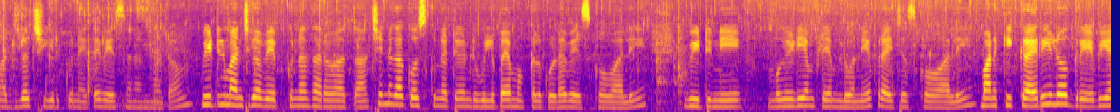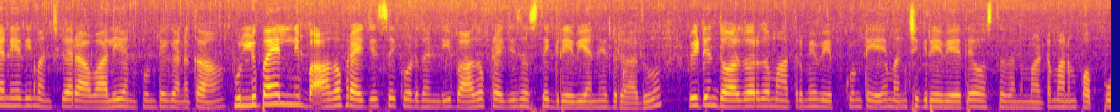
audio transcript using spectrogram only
మధ్యలో చీరుకుని అయితే వేసాను అనమాట వీటిని మంచిగా వేపుకున్న తర్వాత చిన్నగా కోసుకున్నటువంటి ఉల్లిపాయ ముక్కలు కూడా వేసుకోవాలి. వీటిని మీడియం ఫ్లేమ్లోనే ఫ్రై చేసుకోవాలి. మనకి కర్రీలో గ్రేవీ అనేది మంచిగా రావాలి అనుకుంటే గనక ఉల్లిపాయల్ని బాగా ఫ్రై చేసేయకూడదండి. బాగా ఫ్రై చేసేస్తే గ్రేవీ అనేది రాదు. వీటిని దోర దోరగా మాత్రమే వేపుకుంటే మంచి గ్రేవీ అయితే వస్తుంది మనం పప్పు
